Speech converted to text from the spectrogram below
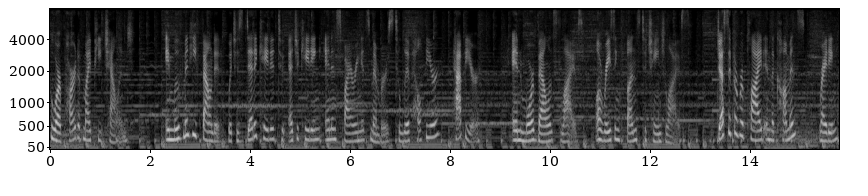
who are part of My Peak Challenge, a movement he founded which is dedicated to educating and inspiring its members to live healthier, happier, and more balanced lives while raising funds to change lives. Jessica replied in the comments, writing,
